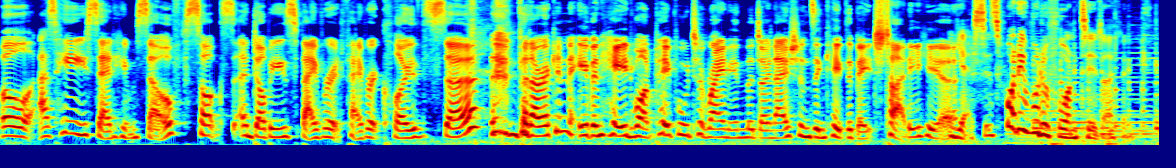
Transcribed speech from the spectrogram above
Well, as he said himself, socks are Dobby's favourite, favourite clothes, sir. but I reckon even he'd want people to rein in the donations and keep the beach tidy here. Yes, it's what he would have wanted, I think.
